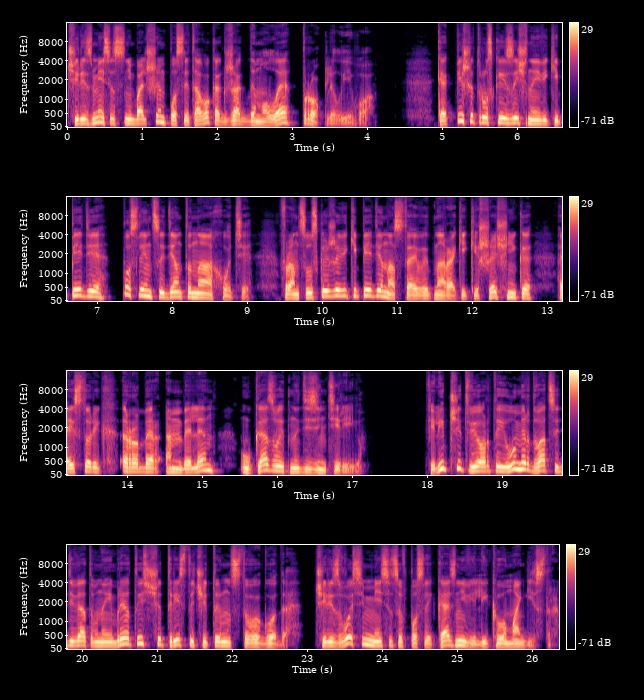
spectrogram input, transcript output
через месяц с небольшим после того, как Жак де Моле проклял его. Как пишет русскоязычная Википедия, после инцидента на охоте. Французская же Википедия настаивает на раке кишечника, а историк Робер Амбелен указывает на дизентерию. Филипп IV умер 29 ноября 1314 года, через 8 месяцев после казни великого магистра.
